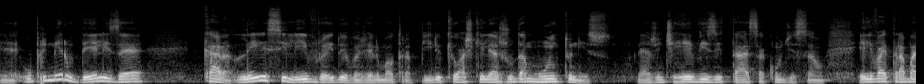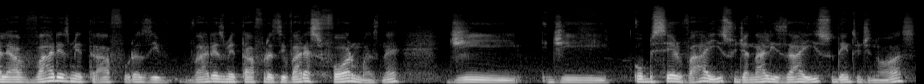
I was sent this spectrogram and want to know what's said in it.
É, o primeiro deles é, cara, ler esse livro aí do Evangelho Maltrapilho, que eu acho que ele ajuda muito nisso né? a gente revisitar essa condição. Ele vai trabalhar várias metáforas e várias metáforas e várias formas né? de, de observar isso, de analisar isso dentro de nós.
